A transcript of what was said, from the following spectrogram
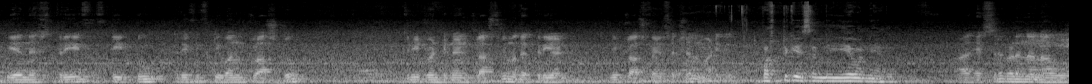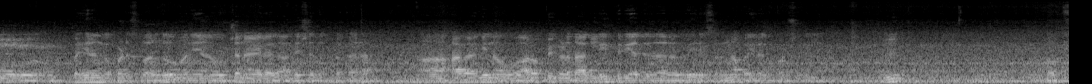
B N S three fifty two three fifty one clause two three twenty nine clause three ಮತ್ತು three three clause five section ಮಾಡಿದ್ದೀವಿ ಫಸ್ಟ್ ಕೇಸಲ್ಲಿ ಎ ಒನ್ ಯಾರು ಆ ಹೆಸರುಗಳನ್ನು ನಾವು ಬಹಿರಂಗಪಡಿಸಬಾರ್ದು ಮನೆಯ ಉಚ್ಚ ನ್ಯಾಯಾಲಯದ ಆದೇಶದ ಪ್ರಕಾರ. ಹಾಗಾಗಿ ನಾವು ಆರೋಪಿಗಳದಾಗಲಿ ಫಿರ್ಯಾದಿದಾರರಲ್ಲಿ ಹೆಸರನ್ನು ಬಹಿರಂಗಪಡಿಸೋದಿಲ್ಲ ಹ್ಞೂ ಓಕೆ.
